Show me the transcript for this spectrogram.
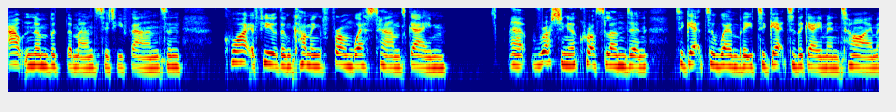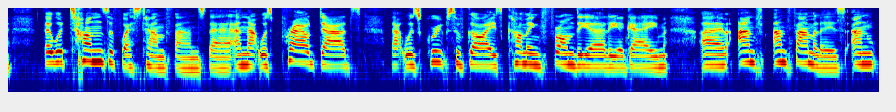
outnumbered the Man City fans, and quite a few of them coming from West Ham's game uh, rushing across London to get to Wembley to get to the game in time. There were tons of West Ham fans there, and that was proud dads. That was groups of guys coming from the earlier game, um, and and families. And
